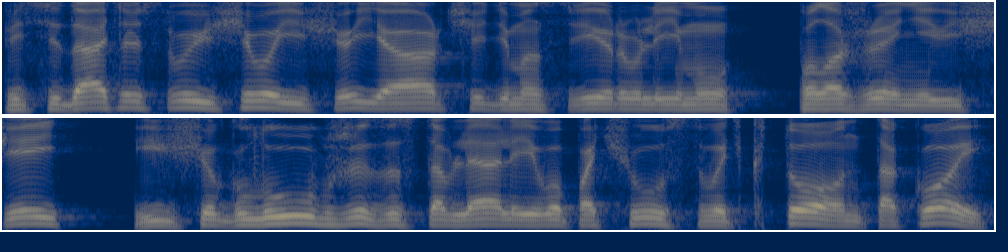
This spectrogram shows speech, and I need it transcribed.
председательствующего еще ярче демонстрировали ему положение вещей и еще глубже заставляли его почувствовать, кто он такой,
